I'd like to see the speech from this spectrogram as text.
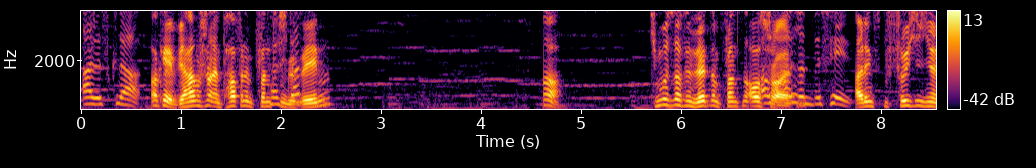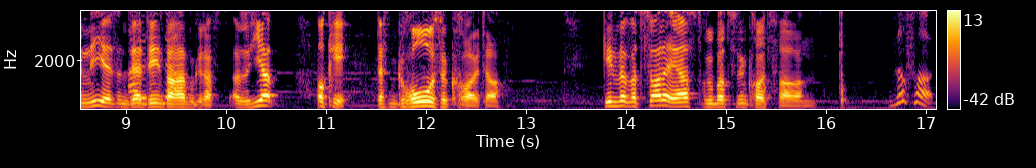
Alles klar. Okay, wir haben schon ein paar von den Pflanzen Verstanden. gesehen. Ah. Ich muss nach den seltenen Pflanzen ausschalten. Allerdings befürchte ich, in der Nähe ist ein sehr Alles dehnbarer klar. Begriff. Also hier, okay, das sind große Kräuter. Gehen wir aber zuallererst rüber zu den Kreuzfahrern Sofort.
